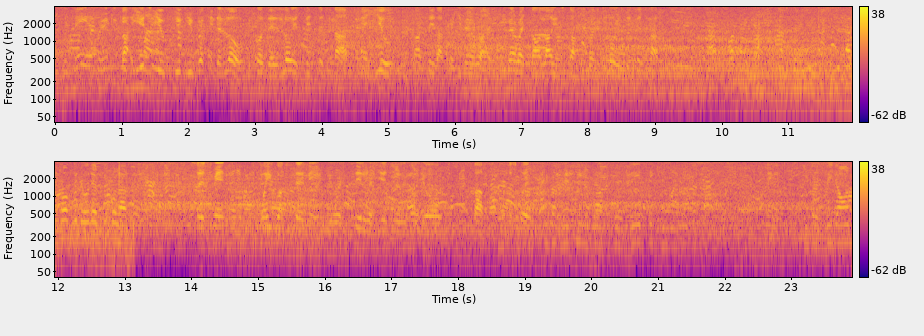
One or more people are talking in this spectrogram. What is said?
The mayor breaking But you two, you, you, you breaking the law because the law is be setting up and you can't say that okay, human right. Human right don't allow you to come to break the law, it's be setting up. That's what I can answer you. You can talk with other people as well. So it's mean, what you going to tell me, you will still refuse to remove your stuff from the square. Because we think that's the basic human right. Because we don't,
